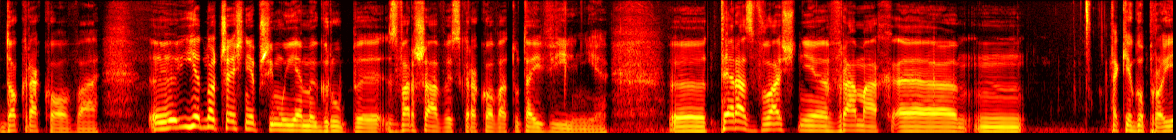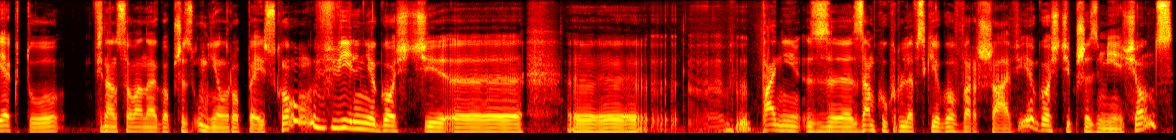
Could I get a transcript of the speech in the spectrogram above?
do Krakowa. E, jednocześnie przyjmujemy grupy z Warszawy, z Krakowa, tutaj w Wilnie. E, teraz właśnie w ramach takiego projektu finansowanego przez Unię Europejską. W Wilnie gości e, e, pani z Zamku Królewskiego w Warszawie, gości przez miesiąc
